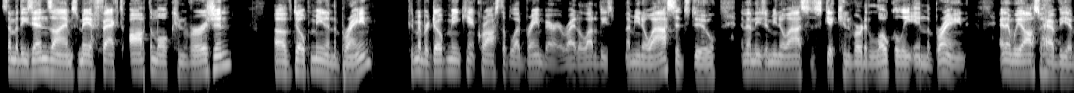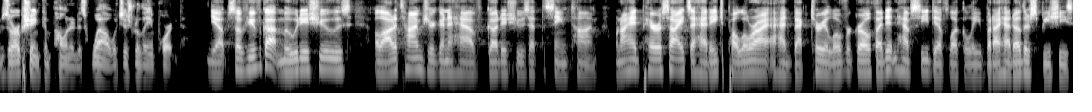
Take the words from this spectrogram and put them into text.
Some of these enzymes may affect optimal conversion of dopamine in the brain. Because remember, dopamine can't cross the blood-brain barrier, right? A lot of these amino acids do, and then these amino acids get converted locally in the brain. And then we also have the absorption component as well, which is really important. Yep. So if you've got mood issues, a lot of times you're going to have gut issues at the same time. When I had parasites, I had H. pylori, I had bacterial overgrowth. I didn't have C. diff, luckily, but I had other species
